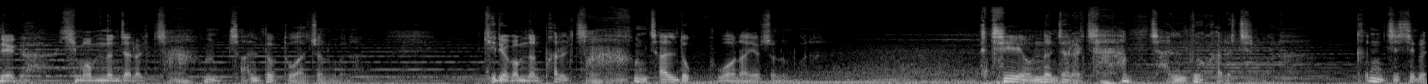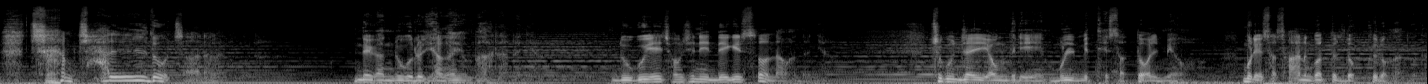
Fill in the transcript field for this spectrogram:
내가 힘없는 자를 참 잘도 도와주는구나. 기력 없는 팔을 참 잘도 구원하여 주는구나. 지혜 없는 자를 참 잘도 가르치는구나. 큰 지식을 참 잘도 자랑하는구나. 내가 누구를 향하여 말하느냐? 누구의 정신이 내게서 나왔느냐? 죽은 자의 영들이 물 밑에서 떨며 물에서 사는 것들도 그러하도다.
